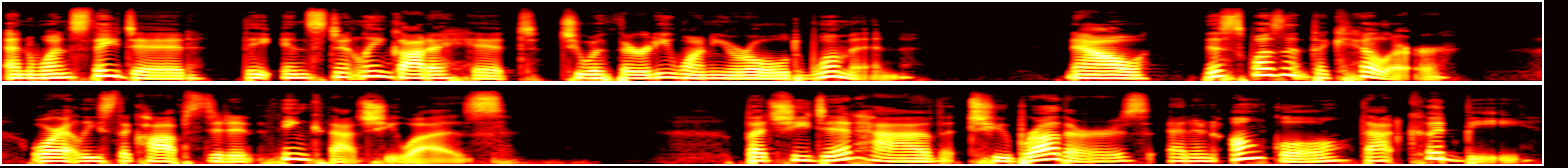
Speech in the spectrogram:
And once they did, they instantly got a hit to a 31 year old woman. Now, this wasn't the killer, or at least the cops didn't think that she was. But she did have two brothers and an uncle that could be.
